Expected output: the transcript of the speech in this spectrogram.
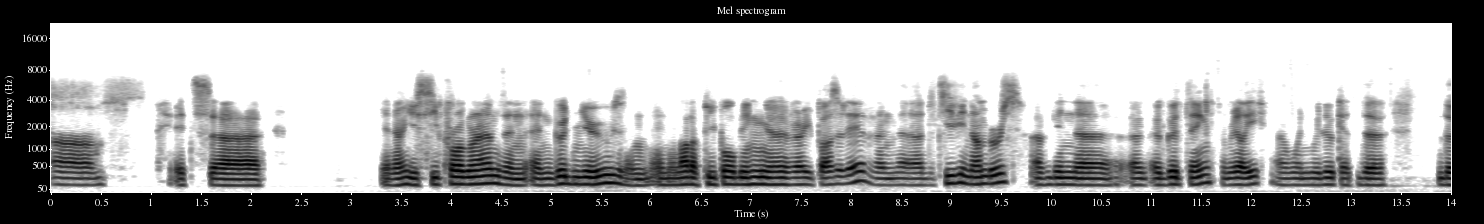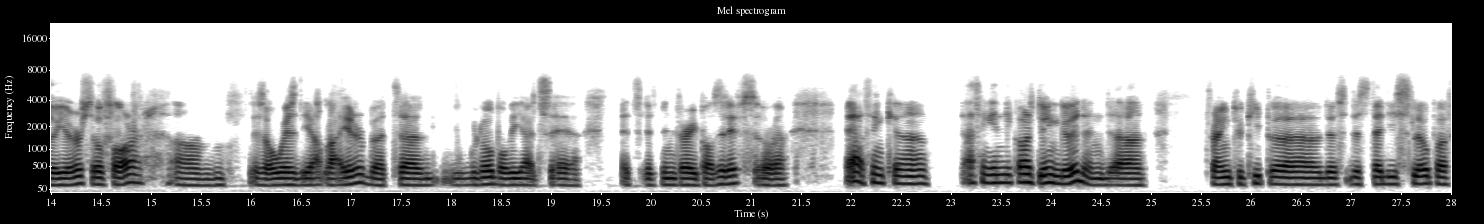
Um, it's uh, you know you see programs and, and good news and, and a lot of people being uh, very positive. and uh, the TV numbers have been uh, a, a good thing really uh, when we look at the the year so far. Um, there's always the outlier, but uh, globally I'd say it's it's been very positive. So uh, yeah, I think I think IndyCar is doing good and trying to keep uh, the, the steady slope of,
